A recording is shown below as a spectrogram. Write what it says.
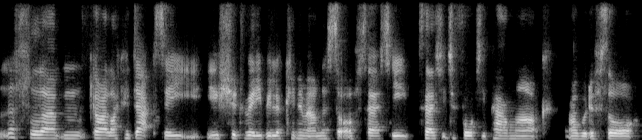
little um, guy like a Daxi, you should really be looking around the sort of 30, 30 to 40 pound mark, I would have thought.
